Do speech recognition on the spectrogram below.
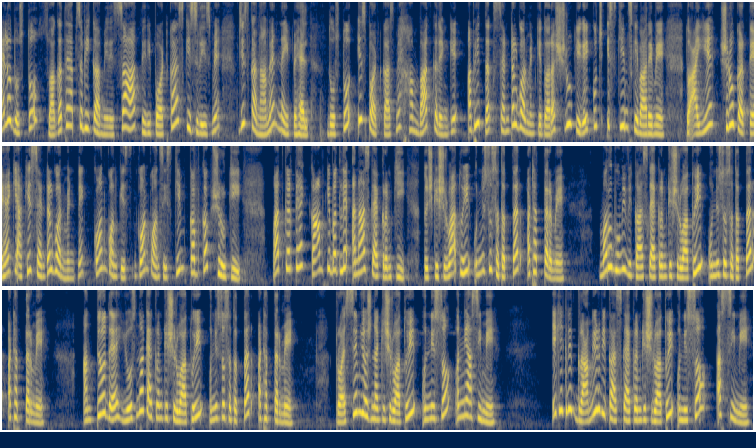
Hello दोस्तों, स्वागत है आप सभी का मेरे साथ मेरी पॉडकास्ट की सीरीज़ में, जिसका नाम है नई पहल। दोस्तों, इस पॉडकास्ट में हम बात करेंगे अभी तक सेंट्रल गवर्नमेंट के द्वारा शुरू की गई कुछ स्कीम्स के बारे में। तो आइए शुरू करते हैं कि आखिर सेंट्रल गवर्नमेंट ने कौन कौन की कौन कौन सी स्कीम कब कब शुरू की। बात करते हैं काम के बदले अनाज कार्यक्रम की। तो इसकी शुरुआत हुई 1977-78 में। मरुभूमि विकास कार्यक्रम की शुरुआत हुई 1977-78 में। अंत्योदय योजना कार्यक्रम की शुरुआत हुई 1977-78 में। ट्रॉयसिम योजना की शुरुआत हुई उन्नीस में। एकीकृत ग्रामीण विकास कार्यक्रम की शुरुआत हुई 1980 में।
